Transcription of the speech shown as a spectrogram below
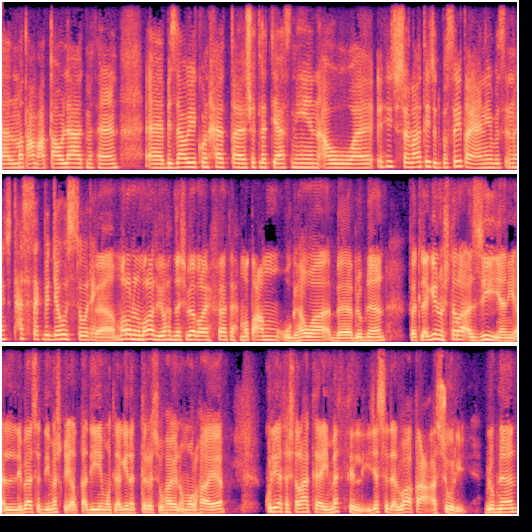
المطعم على الطاولات مثلا. آه، بالزاويه يكون حاط شتلة ياسمين أو آه، هيك شغلات هيك بسيطة يعني بس إنه هيك تحسسك بالجو السوري. مرة من المرات في واحد من الشباب رايح فاتح مطعم وقهوة بلبنان فتلاقينه اشترى الزي يعني اللباس الدمشقي القديم وتلاقينا الترس وهاي الأمور هاي. كلياتها اشتراها يمثل يجسد الواقع السوري بلبنان.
